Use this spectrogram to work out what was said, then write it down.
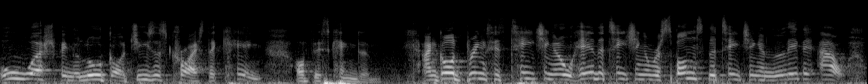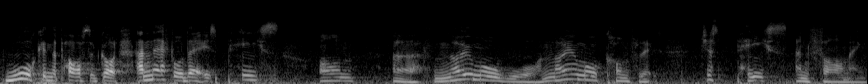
all worshipping the Lord God, Jesus Christ, the King of this kingdom. And God brings his teaching and all hear the teaching and respond to the teaching and live it out, walk in the paths of God. And therefore, there is peace on earth. No more war, no more conflict, just peace and farming.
